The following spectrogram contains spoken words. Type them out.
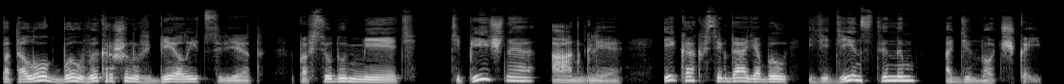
Потолок был выкрашен в белый цвет, повсюду медь, типичная Англия, и, как всегда, я был единственным одиночкой.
